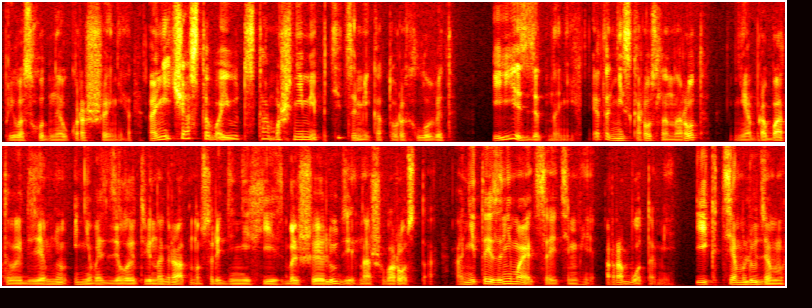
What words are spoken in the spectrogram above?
превосходные украшения. Они часто воюют с тамошними птицами, которых ловят, и ездят на них. Это низкорослый народ, не обрабатывает землю и не возделывает виноград, но среди них есть большие люди нашего роста. Они-то и занимаются этими работами. И к тем людям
